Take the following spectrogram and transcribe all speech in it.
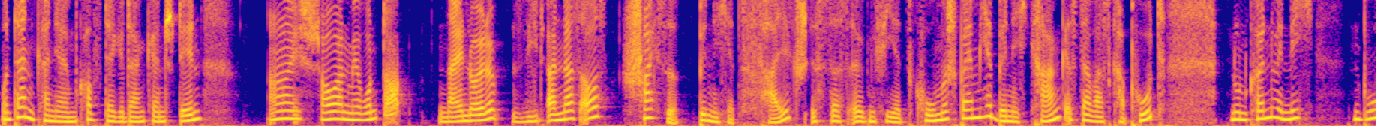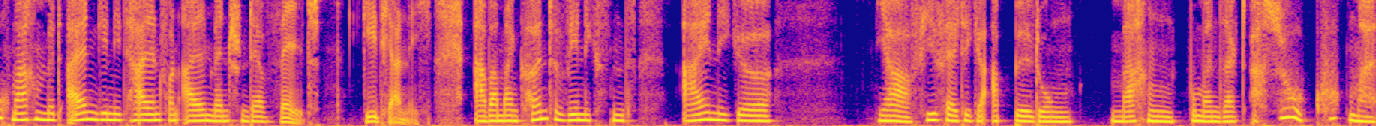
Und dann kann ja im Kopf der Gedanke entstehen, ah, ich schaue an mir runter, Nein, Leute, sieht anders aus. Scheiße, bin ich jetzt falsch? Ist das irgendwie jetzt komisch bei mir? Bin ich krank? Ist da was kaputt? Nun können wir nicht ein Buch machen mit allen Genitalien von allen Menschen der Welt. Geht ja nicht. Aber man könnte wenigstens einige, ja, vielfältige Abbildungen machen, wo man sagt, ach so, guck mal,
